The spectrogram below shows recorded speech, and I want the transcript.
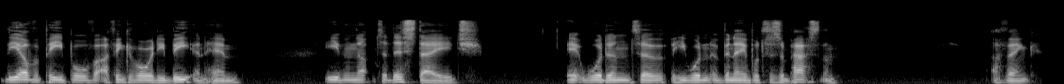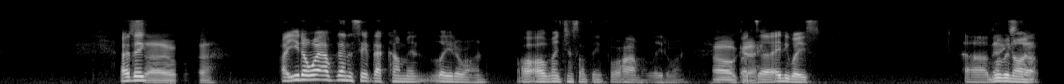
the other people that I think have already beaten him, even up to this stage, it wouldn't have, he wouldn't have been able to surpass them. I think. I think, so. Uh, uh, you know what? I'm going to save that comment later on. I'll, I'll mention something for Honma later on. okay. But, uh, anyways, uh, moving on. up.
